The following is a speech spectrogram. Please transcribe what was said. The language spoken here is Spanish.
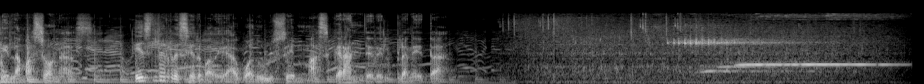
El Amazonas es la reserva de agua dulce más grande del planeta.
